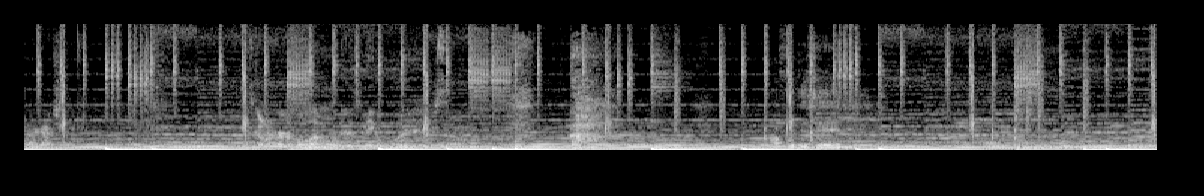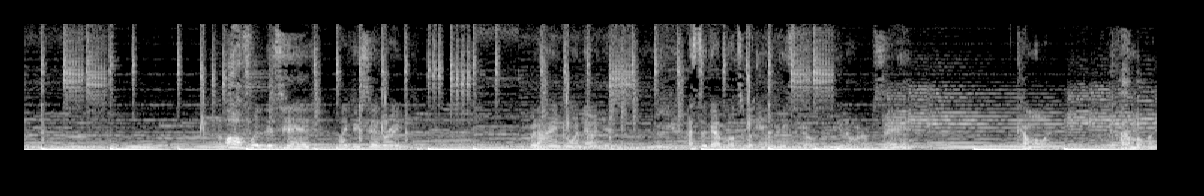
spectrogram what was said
I got you. It's gonna hurt a whole lot made of wood, so. Off with his head. Off with his head, like they said, right? But I ain't going down yet. I still got multiple animes to go through, you know what I'm saying? Come on. Come on.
